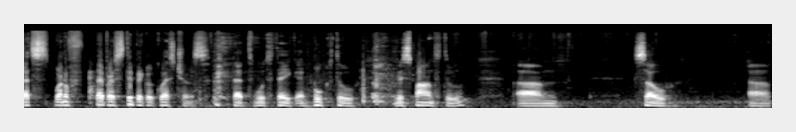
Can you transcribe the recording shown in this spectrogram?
that's one of Pepper's typical questions that would take a book to respond to. Um, so uh,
